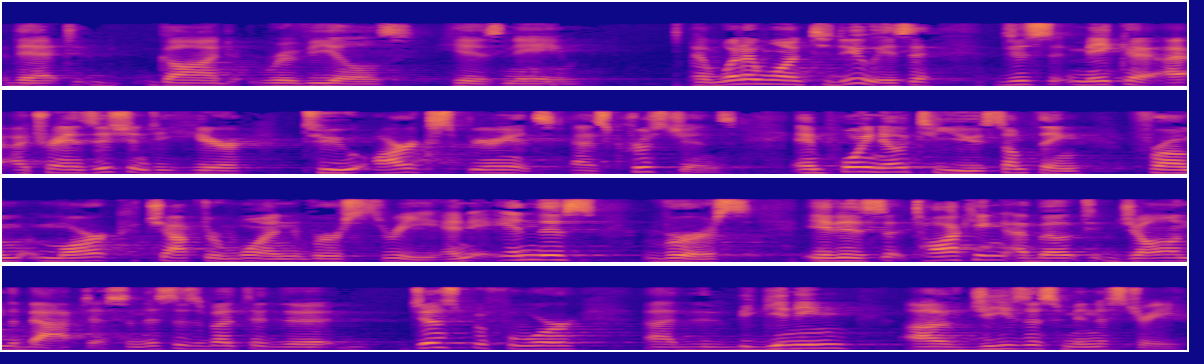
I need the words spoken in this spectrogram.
that God reveals his name. And what I want to do is just make a, a, transition to here to our experience as Christians and point out to you something from Mark chapter 1 verse 3. And in this verse, it is talking about John the Baptist. And this is about the, the just before uh, the beginning of Jesus' ministry.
